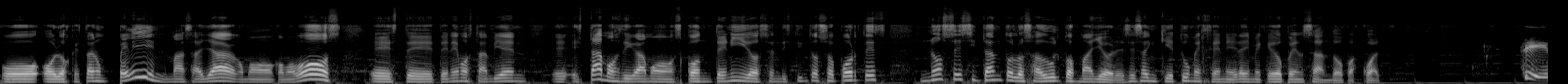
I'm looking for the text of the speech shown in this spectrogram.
o, o los que están un pelín más allá, como, como vos, este, tenemos también, eh, estamos, digamos, contenidos en distintos soportes. No sé si tanto los adultos mayores, esa inquietud me genera y me quedo pensando, Pascual. Sí,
